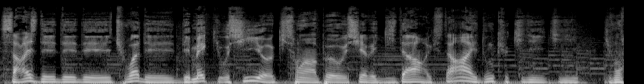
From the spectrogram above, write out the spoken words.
ça reste des, des, des tu vois des, des mecs aussi euh, qui sont un peu aussi avec guitare etc et donc qui qui qui vont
